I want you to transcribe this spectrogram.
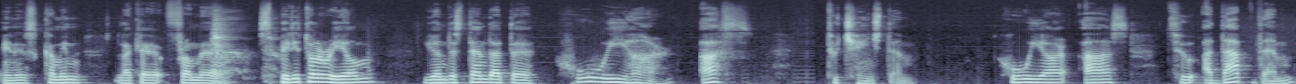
and it's coming like a, from a spiritual realm, you understand that uh, who we are, us, to change them, who we are, us, to adapt them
